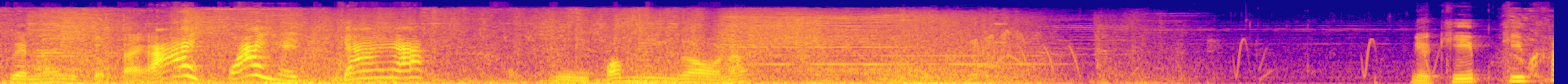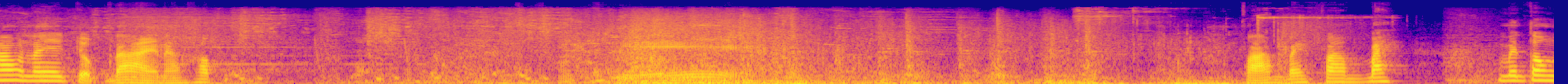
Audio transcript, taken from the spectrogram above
เพื่อนน่าจะจบได้ไอ้ว้ายอย่าอย่อย่าโอ้ป้อมยิงเรานะเดี๋ยวคลิปคลิปเข้าน่าจะจบได้นะครับโอเค ฟาร์มไปฟาร์มไป ไม่ต้อง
